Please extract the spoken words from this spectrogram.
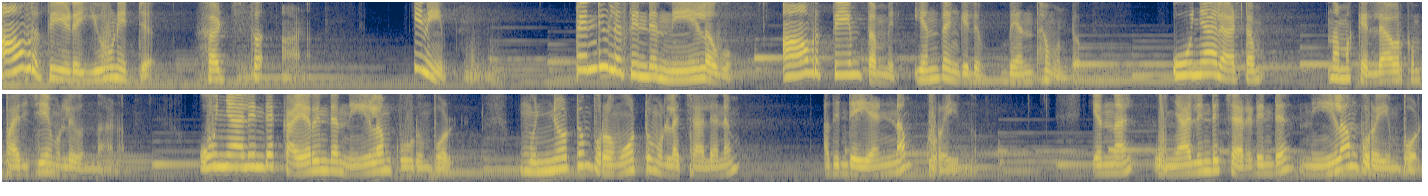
ആവൃത്തിയുടെ യൂണിറ്റ് ഹെഡ്സ് ആണ്. ഇനിയും പെൻഡുലത്തിന്റെ നീളവും ആവൃത്തിയും തമ്മിൽ എന്തെങ്കിലും ബന്ധമുണ്ടോ? ഊഞ്ഞാലാട്ടം നമുക്കെല്ലാവർക്കും പരിചയമുള്ള ഒന്നാണ്. ഊഞ്ഞാലിന്റെ കയറിന്റെ നീളം കൂടുമ്പോൾ മുന്നോട്ടും പുറമോട്ടുമുള്ള ചലനം അതിന്റെ എണ്ണം കുറയുന്നു. എന്നാൽ ഊഞ്ഞാലിന്റെ ചരടിന്റെ നീളം കുറയുമ്പോൾ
